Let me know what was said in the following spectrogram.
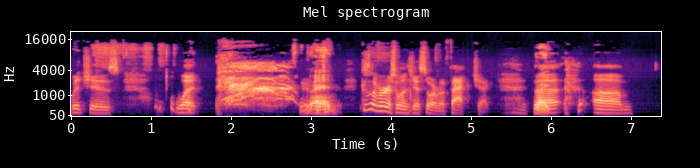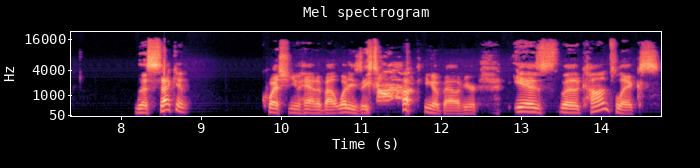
which is what Go ahead. because the first one's just sort of a fact check. The um, the second question you had about what is he talking about here is the conflicts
